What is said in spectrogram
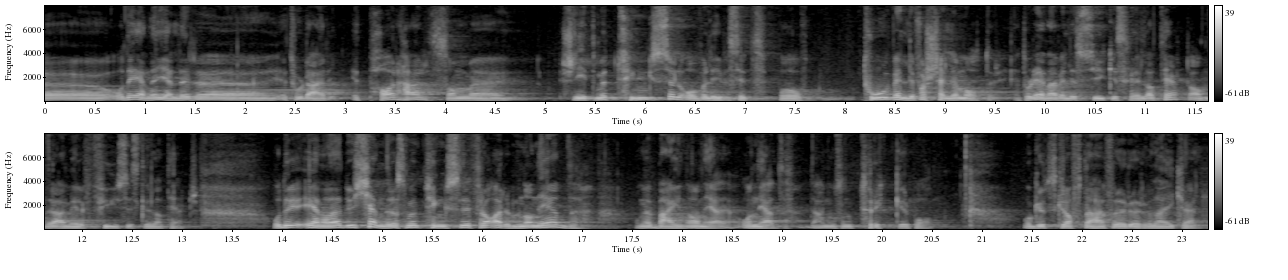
Og det ene gjelder Jeg tror det er et par her som sliter med tyngsel over livet sitt på to veldig forskjellige måter. Jeg tror Det ene er veldig psykisk relatert, det andre er mer fysisk relatert. Og du, en av deg, du kjenner det som en tyngsel fra armene og ned, og med beina og ned, og ned. Det er noe som trykker på. Og Guds kraft er her for å røre ved deg i kveld.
